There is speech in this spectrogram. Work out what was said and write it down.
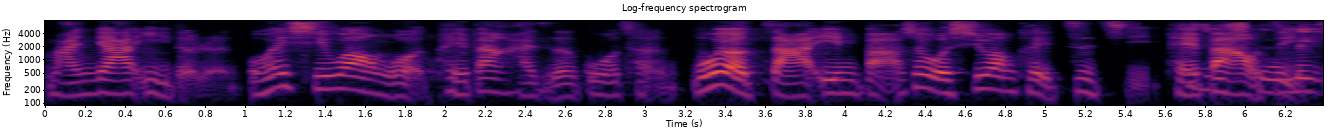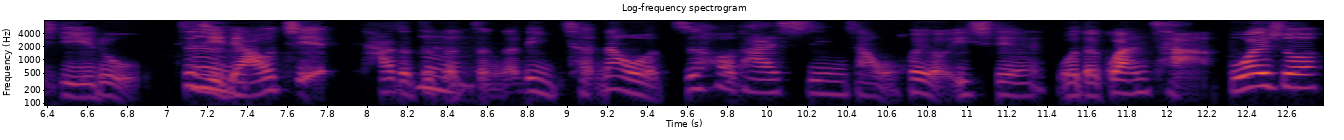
蛮压抑的人，我会希望我陪伴孩子的过程不会有杂音吧，所以我希望可以自己陪伴，我自己记录，自己了解他的这个整个历程。嗯、那我之后他在适应上，我会有一些我的观察，不会说，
